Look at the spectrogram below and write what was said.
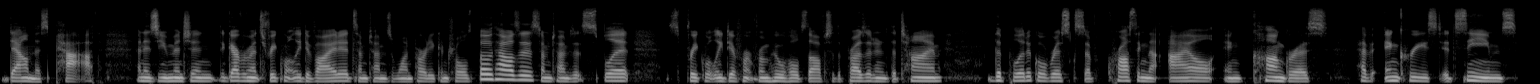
down this path. And as you mentioned, the government's frequently divided. Sometimes one party controls both houses, sometimes it's split. It's frequently different from who holds the office of the president at the time. The political risks of crossing the aisle in Congress have increased, it seems,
